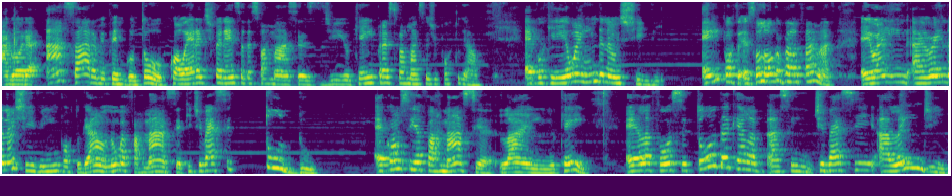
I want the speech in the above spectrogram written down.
Agora, a Sara me perguntou qual era a diferença das farmácias de UK para as farmácias de Portugal. É porque eu ainda não estive em Portugal. Eu sou louca pela farmácia. Eu ainda, eu ainda não estive em Portugal numa farmácia que tivesse tudo é como se a farmácia lá em UK ela fosse toda aquela assim tivesse além de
